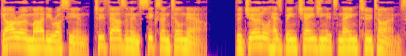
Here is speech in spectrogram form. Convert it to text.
Garo Mardirossian (2006 until now). The journal has been changing its name two times.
